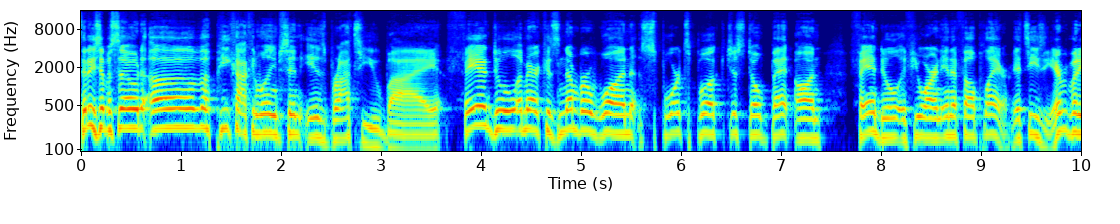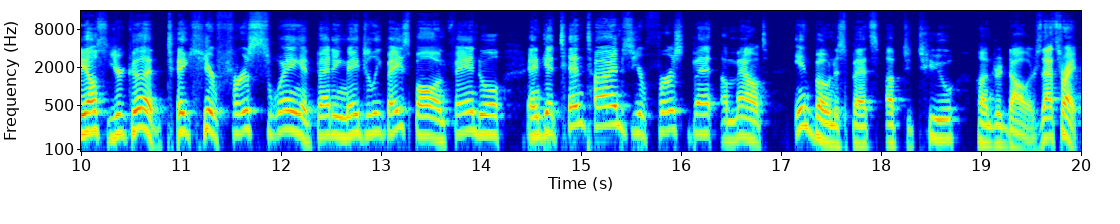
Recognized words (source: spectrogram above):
Today's episode of Peacock and Williamson is brought to you by FanDuel, America's number one sports book. Just don't bet on FanDuel if you are an NFL player. It's easy. Everybody else, you're good. Take your first swing at betting Major League Baseball on FanDuel and get 10 times your first bet amount in bonus bets up to $200. That's right.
